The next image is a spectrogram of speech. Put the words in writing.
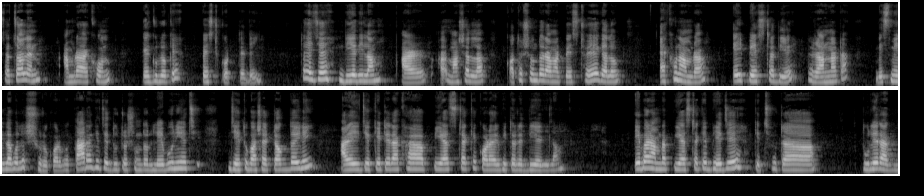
তো চলেন আমরা এখন এগুলোকে পেস্ট করতে দেই। তো এই যে দিয়ে দিলাম আর মাসাল্লাহ কত সুন্দর আমার পেস্ট হয়ে গেল। এখন আমরা এই পেস্টটা দিয়ে রান্নাটা বিসমিল্লা বলে শুরু করব। তার আগে যে দুটো সুন্দর লেবু নিয়েছি, যেহেতু বাসায় টক দই নেই, আর এই যে কেটে রাখা পেঁয়াজটাকে কড়াইয়ের ভিতরে দিয়ে দিলাম। এবার আমরা পেঁয়াজটাকে ভেজে কিছুটা তুলে রাখব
